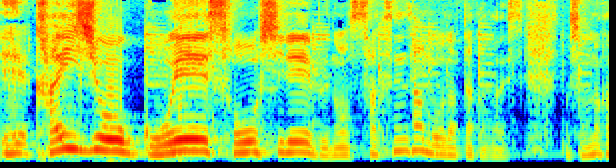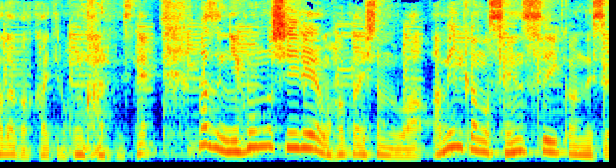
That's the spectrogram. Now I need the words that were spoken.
え、海上護衛総司令部の作戦参謀だった方です。そんな方が書いてる本があるんですね。まず日本のシーレーンを破壊したのはアメリカの潜水艦です。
